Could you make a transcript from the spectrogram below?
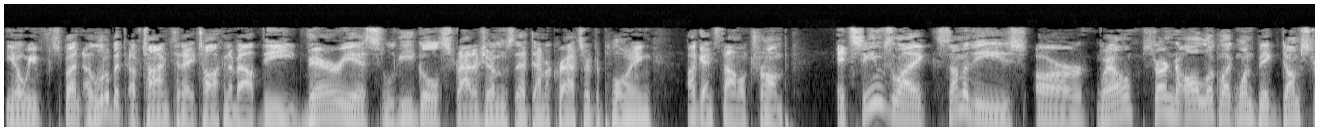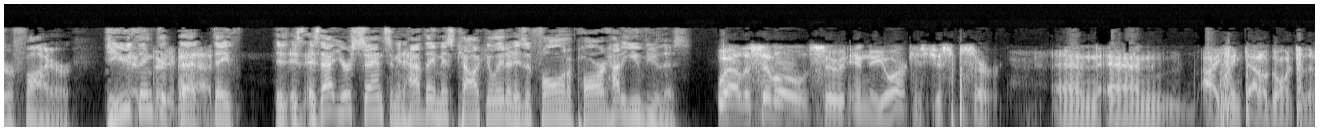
you know, we've spent a little bit of time today talking about the various legal stratagems that Democrats are deploying against Donald Trump. It seems like some of these are, well, starting to all look like one big dumpster fire. Do you It's think that, that they've, is, is that your sense? I mean, have they miscalculated? Is it falling apart? How do you view this? Well, the civil suit in New York is just absurd, and and I think that'll go into the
